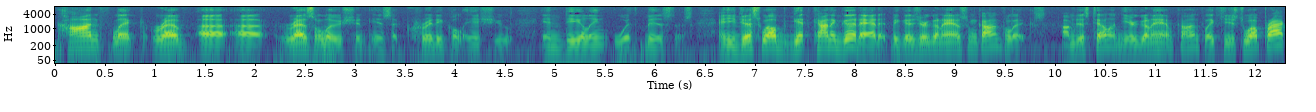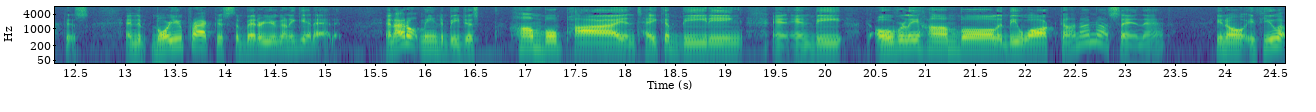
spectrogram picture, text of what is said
conflict rev, uh, uh, resolution is a critical issue in dealing with business. And you just well get kind of good at it because you're going to have some conflicts. I'm just telling you, you're going to have conflicts. You just well practice. And the more you practice, the better you're going to get at it. And I don't mean to be just humble pie and take a beating and, and be overly humble and be walked on. I'm not saying that. You know, if you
